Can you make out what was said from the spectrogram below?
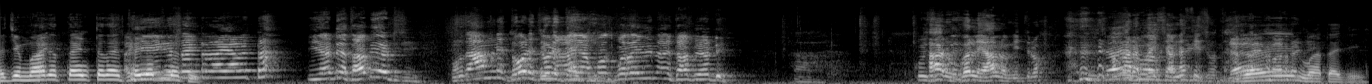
હજી મારે ત્રણ ટરાઈ થઈ જ નથી. સેન્ટર આયા આવે તા? ઈ અડે ધાબે અડજી. હું તો આમને જોડે જોડે જ પગ ભરાવી ને ધાબે અડે. સારું ભલે હાલો મિત્રો. અમારા પૈસા નથી જોતા. જય માતાજી.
